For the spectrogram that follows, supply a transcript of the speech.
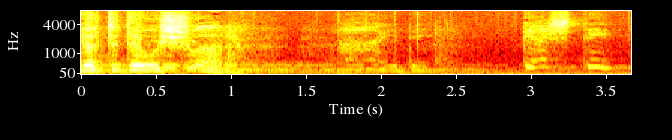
E atât de ușoară. Haide, te aștept.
